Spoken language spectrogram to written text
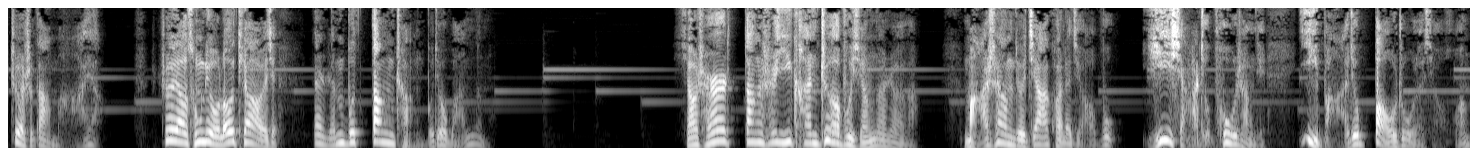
这是干嘛呀？这要从六楼跳下去，那人不当场不就完了吗？小陈当时一看这不行啊，这个马上就加快了脚步，一下就扑上去，一把就抱住了小黄，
